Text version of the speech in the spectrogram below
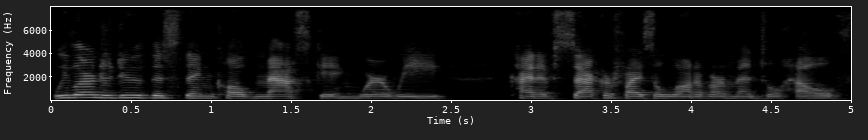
we learn to do this thing called masking where we kind of sacrifice a lot of our mental health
